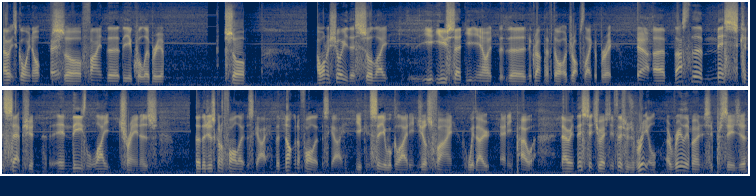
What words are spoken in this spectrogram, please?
Now it's going up. Okay. So find the the equilibrium. So I want to show you this. So like you, you said, you, you know, the, the Grand Theft Auto drops like a brick. Yeah. Um, that's the misconception in these light trainers that they're just going to fall out the sky. They're not going to fall out the sky. You can see we're gliding just fine without any power. Now, in this situation, if this was real, a real emergency procedure,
